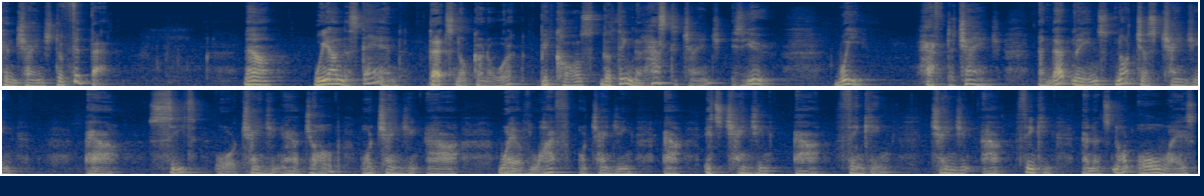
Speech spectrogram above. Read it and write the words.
can change to fit that. Now, we understand that's not going to work because the thing that has to change is you. We have to change. And that means not just changing our seat or changing our job or changing our way of life or changing our, it's changing our thinking, changing our thinking. And it's not always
